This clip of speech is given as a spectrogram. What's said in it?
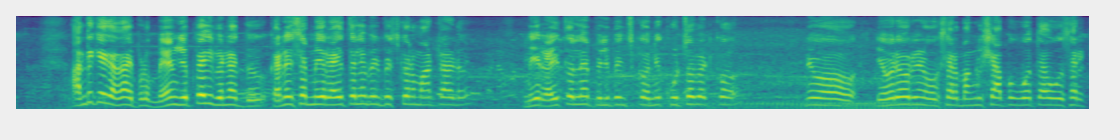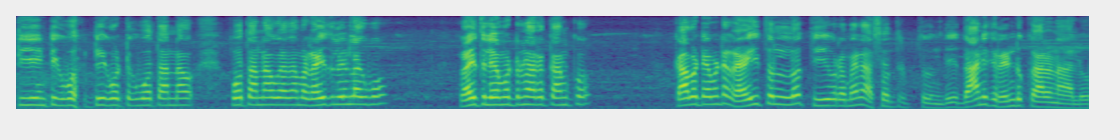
ఇక్కడ అందుకే కదా ఇప్పుడు మేము చెప్పేది వినొద్దు. కనీసం మీ రైతుల్ని పిలిపించుకొని మాట్లాడు. మీ రైతుల్ని పిలిపించుకొని కూర్చోబెట్టుకో. నువ్వు ఎవరెవరు నేను ఒకసారి మంగళ షాపుకి పోతావు ఒకసారి టీ ఇంటికి పో టీ కొట్టుకు పోతా అన్నావు పోతా అన్నావు కదా మరి రైతులు ఇంట్లోకి పో. రైతులు ఏమంటున్నారో కనుక్కో. కాబట్టి ఏమంటే రైతుల్లో తీవ్రమైన అసంతృప్తి ఉంది. దానికి రెండు కారణాలు.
